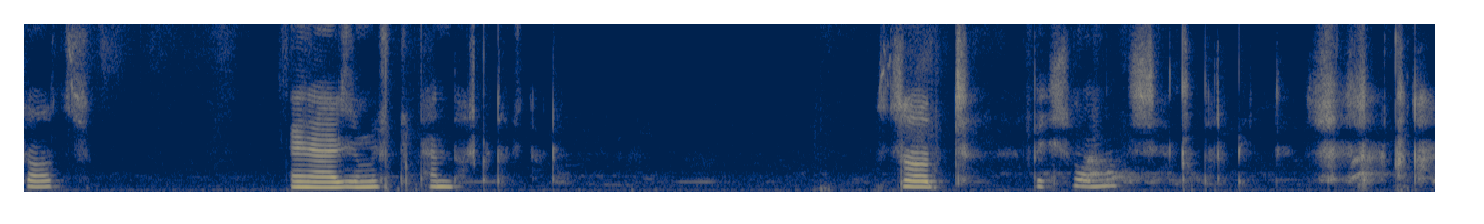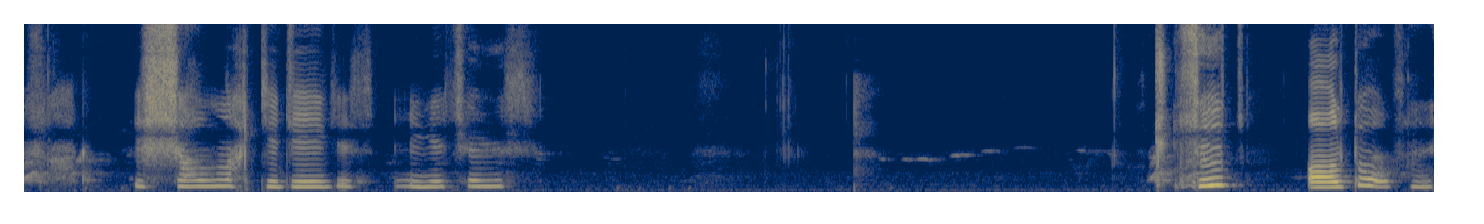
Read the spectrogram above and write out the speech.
Saat. Enerjimiz tükendi arkadaşlar. Saat 5 olmaz kadar bitti. İnşallah geceyi geç geçeriz. Saat 6 olsun.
